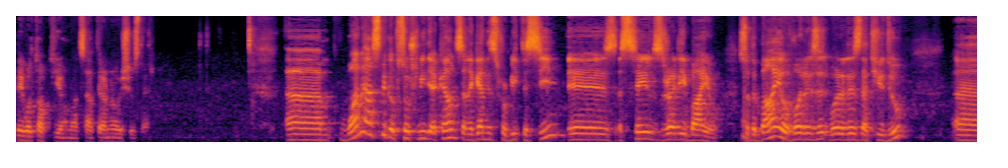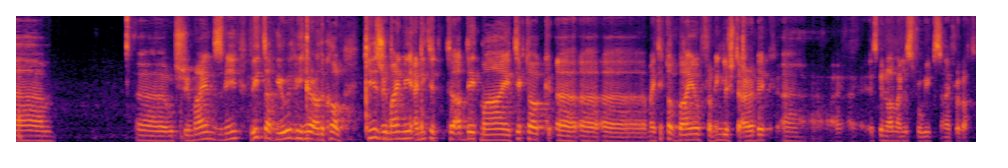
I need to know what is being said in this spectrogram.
they will talk to you on WhatsApp. There are no issues there. Um, one aspect of social media accounts, and again, this is for B2C, is a sales ready bio. So the bio of what is it, what it is that you do, um, uh, which reminds me, Rita, you're with me here on the call. Please remind me, I need to, to update my TikTok, uh, uh, uh my TikTok bio from English to Arabic. Uh, I, I, it's been on my list for weeks and I forgot.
